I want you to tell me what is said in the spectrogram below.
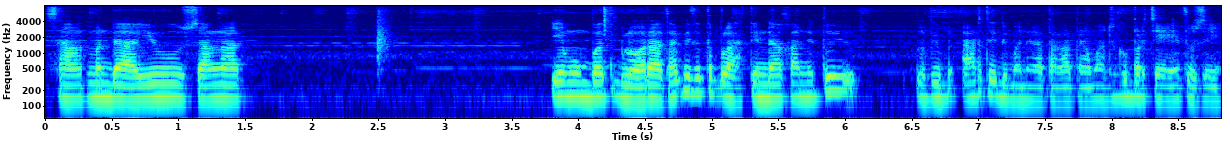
sangat mendayu sangat ya membuat gelora. Tapi tetaplah tindakan itu lebih berarti dibanding kata-kata yang manis. Gue percaya itu sih.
